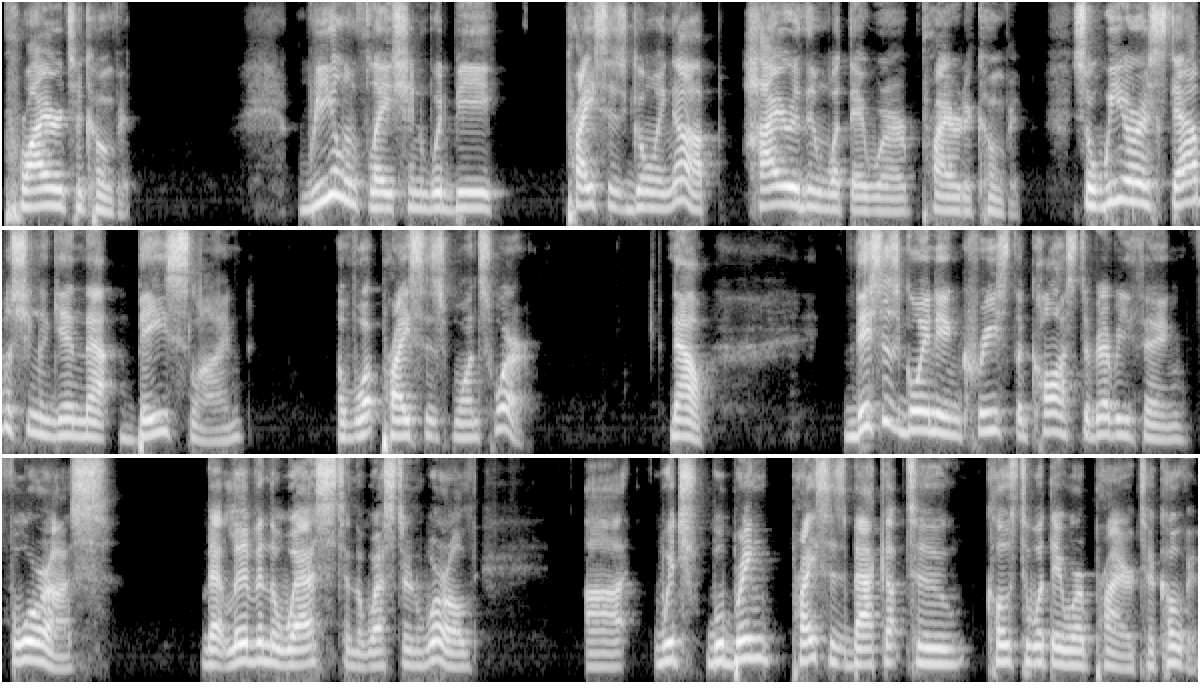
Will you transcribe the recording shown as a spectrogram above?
prior to COVID. Real inflation would be prices going up higher than what they were prior to COVID. So we are establishing again that baseline of what prices once were. Now, this is going to increase the cost of everything for us that live in the West and the Western world, uh, which will bring prices back up to close to what they were prior to COVID.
